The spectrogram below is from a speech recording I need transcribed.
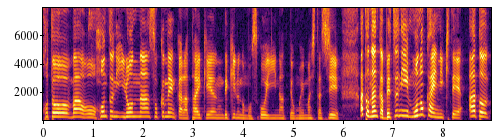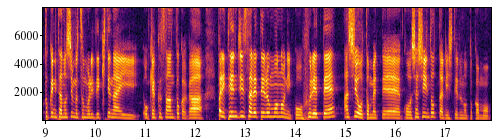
言葉を本当にいろんな側面から体験できるのもすごいいいなって思いましたしあとなんか別に物買いに来てアート特に楽しむつもりで来てないお客さんとかがやっぱり展示されてるものにこう触れて足を止めてこう写真撮ったりしてるのとかも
